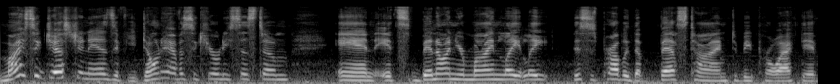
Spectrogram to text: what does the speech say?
my suggestion is if you don't have a security system and it's been on your mind lately, this is probably the best time to be proactive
